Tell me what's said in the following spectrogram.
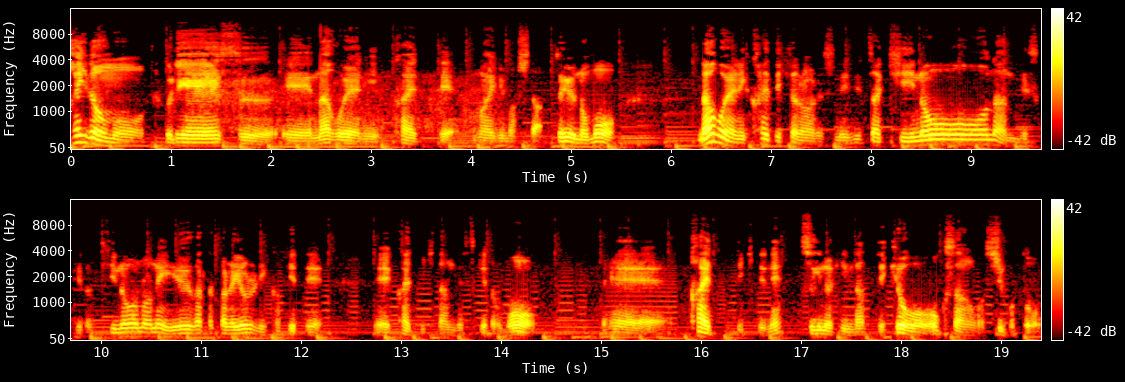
はい、どうも、たくりです。えー、名古屋に帰ってまいりました。というのも、名古屋に帰ってきたのはですね、実は昨日なんですけど、昨日のね、夕方から夜にかけて、えー帰ってきたんですけども、えー帰ってきてね、次の日になって今日奥さんは仕事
